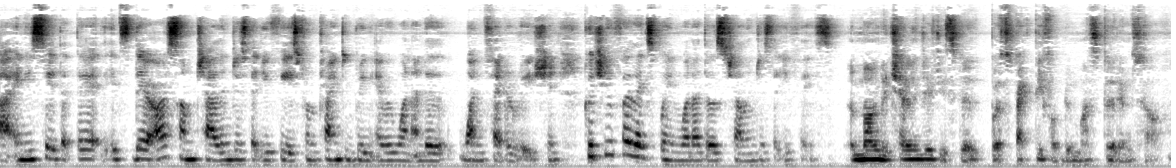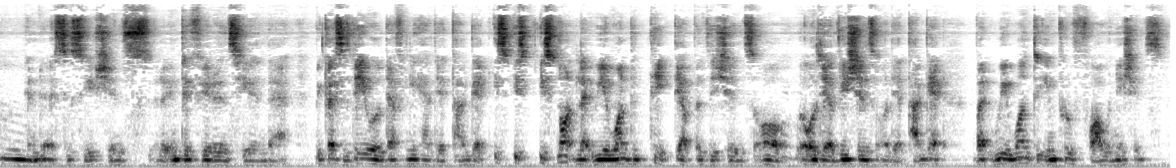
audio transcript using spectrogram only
uh, and you say that there it's there are some challenges that you face from trying to bring everyone under one federation. Could you further explain what are those challenges that you face? Among the challenges is the perspective of the master themselves and the associations, the interference here and there, because they will definitely have their target. It's, it's, it's not like we want to take their positions or, or their visions or their target, but we want to improve for our nations.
